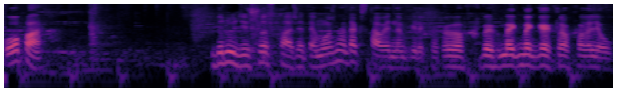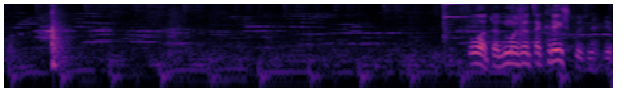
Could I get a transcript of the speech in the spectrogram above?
Опа. Друзі, що скажете? Можна так ставити на мікрохвильовку? О, тут може це кришку зняти.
